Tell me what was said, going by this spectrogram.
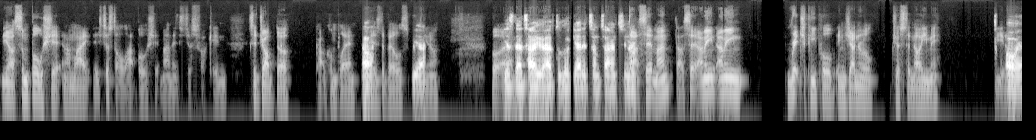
you know some bullshit, and I'm like, it's just all that bullshit, man. It's just fucking. It's a job though. Can't complain. Oh, Here's the bills. yeah. You know. But Yes, um, that's how you have to look at it sometimes, you know. that's it, man. That's it. I mean, I mean, rich people in general just annoy me. You know, Oh yeah.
